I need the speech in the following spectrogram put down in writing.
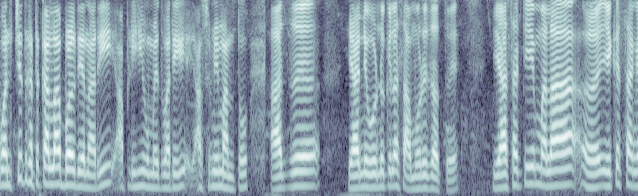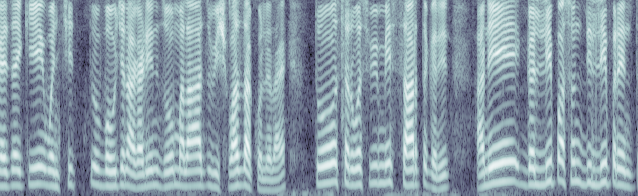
वंचित घटकाला बळ देणारी आपली ही उमेदवारी असं मी मानतो. आज या निवडणुकीला सामोरे जातो आहे यासाठी मला एकच सांगायचं आहे की वंचित बहुजन आघाडीने जो मला आज विश्वास दाखवलेला आहे तो सर्वस्वी मी सार्थ करीन. आणि गल्लीपासून दिल्लीपर्यंत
